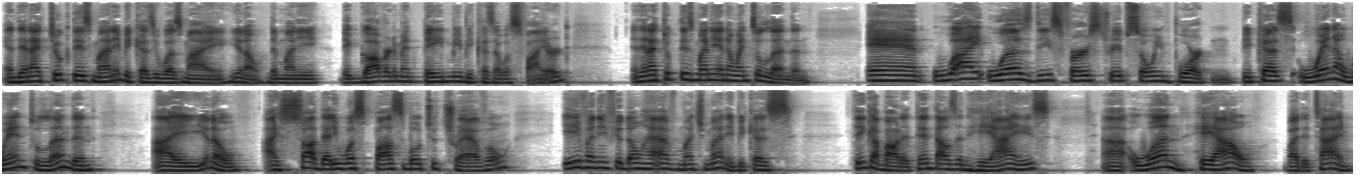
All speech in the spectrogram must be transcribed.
And then I took this money because it was my, you know, the money the government paid me because I was fired. And then I took this money and I went to London. And why was this first trip so important? Because when I went to London, I, you know, I saw that it was possible to travel even if you don't have much money. Because think about it 10,000 reais uh, one real by the time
